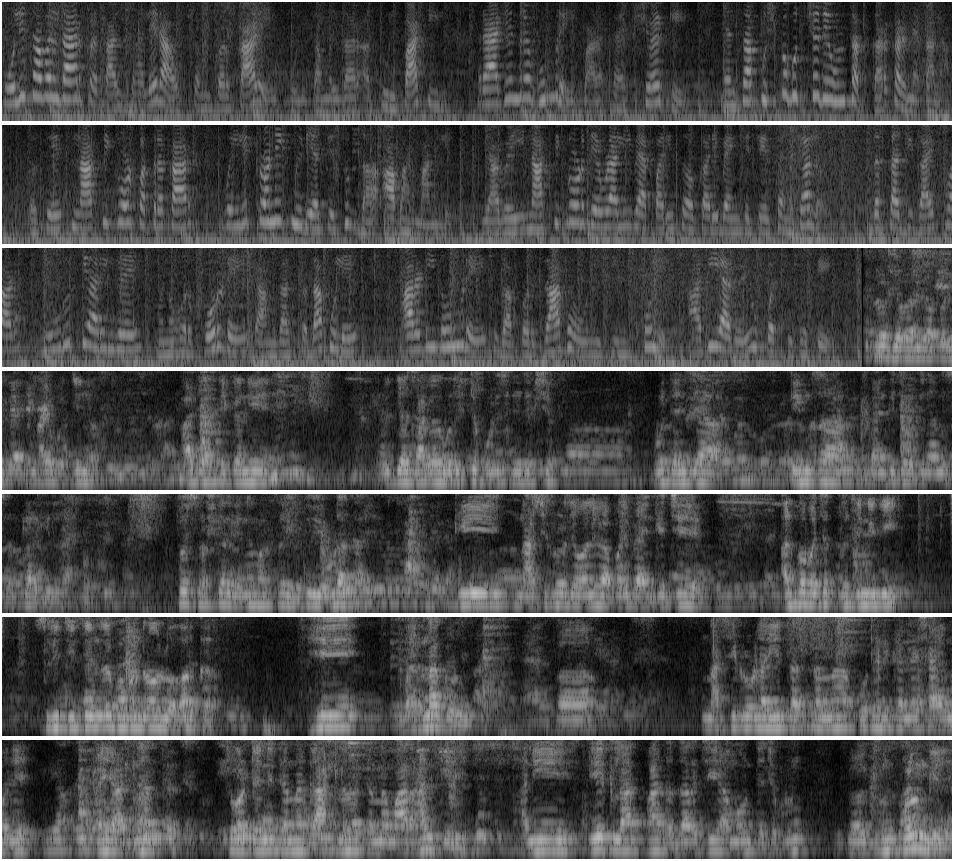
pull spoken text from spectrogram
पोलीस हवालदार प्रकाश भालेराव शंकर काळे पोलीस अंमलदार अतुल पाटील राजेंद्र घुमरे बाळासाहेब शेळके यांचा पुष्पगुच्छ देऊन सत्कार करण्यात आला. तसेच नाशिक रोड पत्रकार व इलेक्ट्रॉनिक मीडियाचे सुद्धा आभार मानले. यावेळी नाशिक रोड देवळाली व्यापारी सहकारी बँकेचे संचालक दत्ताजी गायकवाड निवृत्ती आरिंगळे मनोहर कोरडे रामदास सदाफुले आर डी धोंगडे सुधाकर जाधव नितीन खोले आदी यावेळी उपस्थित होते. जवाहरी व्यापारी बँकेच्या वतीनं आज या ठिकाणी विद्यासागर वरिष्ठ पोलीस निरीक्षक व त्यांच्या टीमचा बँकेच्या वतीने आम्ही सत्कार केलेला आहे. तो सत्कार घेण्यामागचा हेतू एवढाच आहे की नाशिक रोड जवाहरी व्यापारी बँकेचे अल्पबचत प्रतिनिधी श्री जितेंद्र बबनराव लोहारकर हे भरणा करून नाशिक रोडला येत असताना कोठारी कन्या शाळेमध्ये काही अज्ञात चोरट्यांनी त्यांना गाठलं त्यांना मारहाण केली आणि एक लाख पाच हजाराची अमाऊंट त्याच्याकडून घेऊन पळून गेले.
